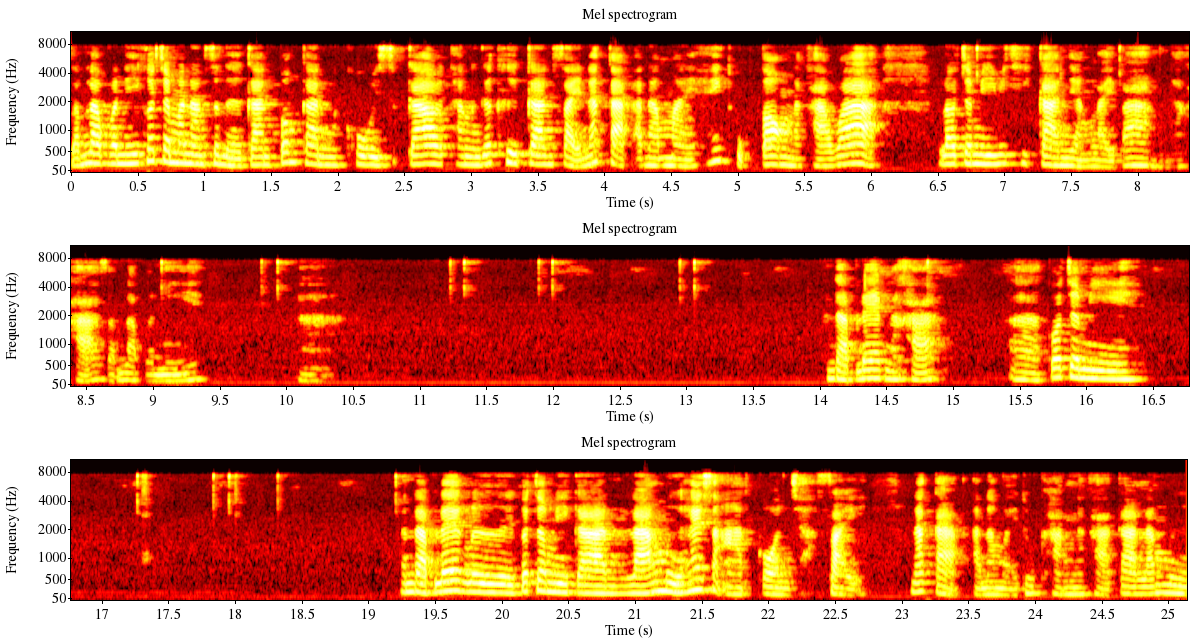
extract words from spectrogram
สำหรับวันนี้ก็จะมานำเสนอการป้องกันโควิด -19 ทางนึงก็คือการใส่หน้ากากอนามัยให้ถูกต้องนะคะว่าเราจะมีวิธีการอย่างไรบ้างนะคะสำหรับวันนี้ อันดับแรกนะคะก็จะมี อันดับแรกเลยก็จะมีการล้างมือให้สะอาดก่อนใส่หน้ากากอนามัยทุกครั้งนะคะ การล้างมือ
